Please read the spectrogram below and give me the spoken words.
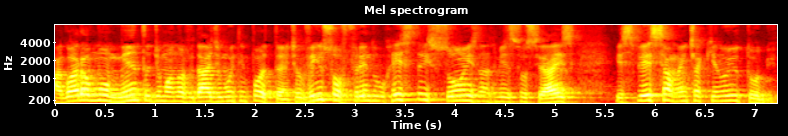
Agora é o momento de uma novidade muito importante. Eu venho sofrendo restrições nas mídias sociais, especialmente aqui no YouTube.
